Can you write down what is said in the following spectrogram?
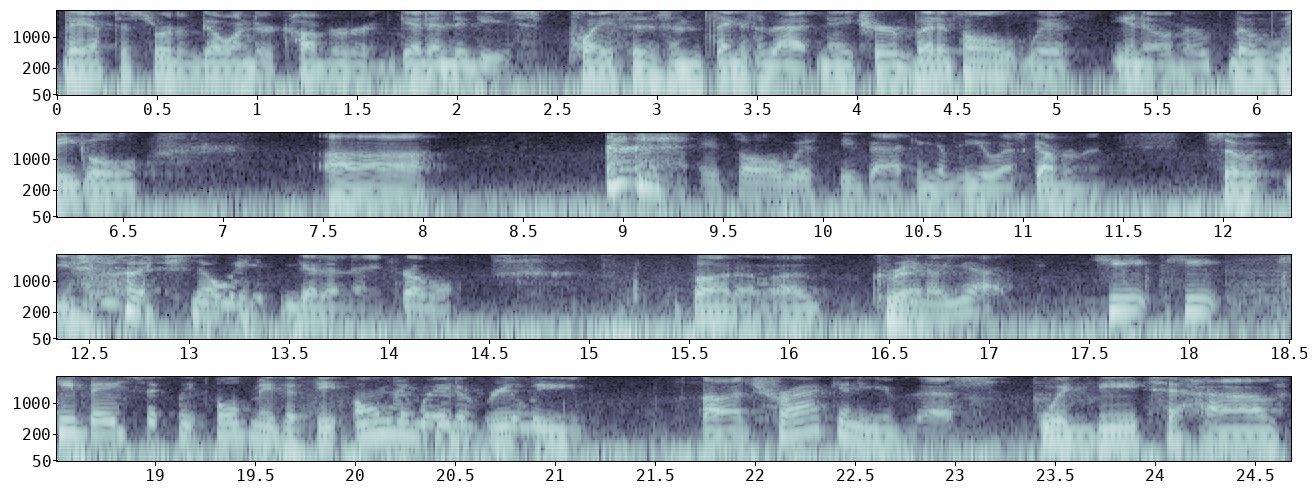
They have to sort of go undercover and get into these places and things of that nature. But it's all with you know the the legal. Uh, it's all with the backing of the U.S. government. So you know, there's no way he can get in any trouble. But uh, Correct. you know, yeah, he he he basically told me that the only way to really uh, track any of this would be to have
